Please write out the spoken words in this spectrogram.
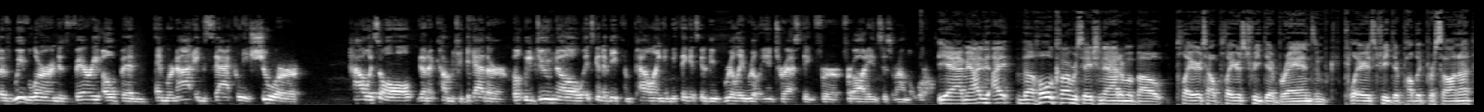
as we've learned, is very open and we're not exactly sure how it's all going to come together, but we do know it's going to be compelling and we think it's going to be really, really interesting for, for audiences around the world. Yeah. I mean, I, I, the whole conversation, Adam, about players, how players treat their brands and players treat their public persona,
